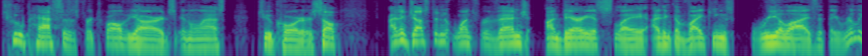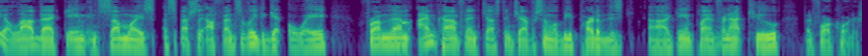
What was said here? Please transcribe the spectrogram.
two passes for 12 yards in the last two quarters? So I think Justin wants revenge on Darius Slay. I think the Vikings realize that they really allowed that game in some ways, especially offensively, to get away from them. I'm confident Justin Jefferson will be part of this uh, game plan for not two, but four quarters.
